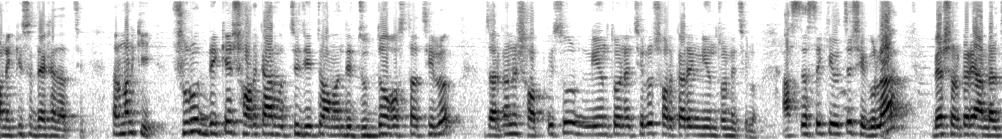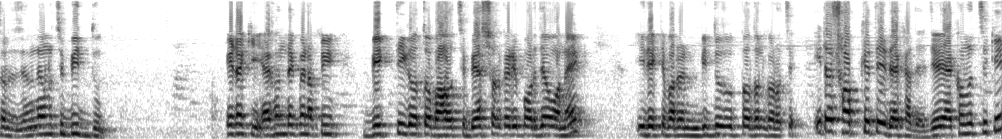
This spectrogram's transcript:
অনেক কিছু দেখা যাচ্ছে। তার মানে কি? শুরুর দিকে সরকার হচ্ছে যেহেতু আমাদের যুদ্ধ অবস্থা ছিল, যার কারণে সবকিছু নিয়ন্ত্রণে ছিল, সরকারের নিয়ন্ত্রণে ছিল। আস্তে আস্তে কি হচ্ছে? সেগুলা বেসরকারি আন্ডার চলে যাচ্ছে। যেমন হচ্ছে বিদ্যুৎ। এটা কি? এখন দেখবেন আপনি ব্যক্তিগত বা হচ্ছে বেসরকারি পর্যায়ে অনেক ই দেখতে পারেন, বিদ্যুৎ উৎপাদন করা হচ্ছে। এটা সব ক্ষেত্রেই দেখা যায় যে এখন হচ্ছে কি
